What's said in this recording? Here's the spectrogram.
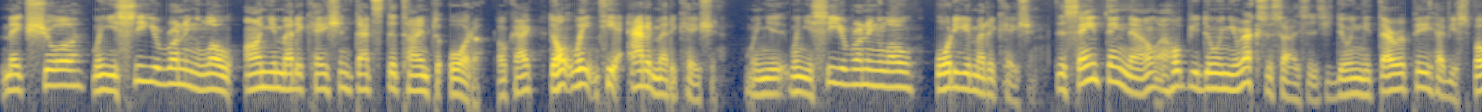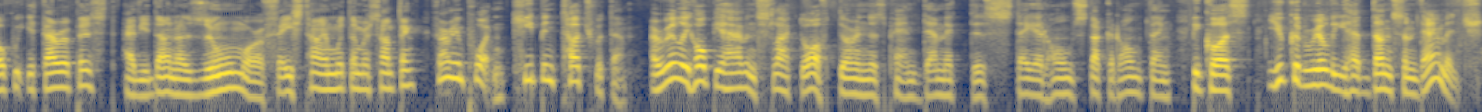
make sure when you see you're running low on your medication, that's the time to order, okay? Don't wait until you're out of medication. When you when you see you're running low, order your medication. The same thing now. I hope you're doing your exercises. You're doing your therapy. Have you spoke with your therapist? Have you done a Zoom or a FaceTime with them or something? Very important. Keep in touch with them. I really hope you haven't slacked off during this pandemic, this stay at home, stuck at home thing, because you could really have done some damage.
